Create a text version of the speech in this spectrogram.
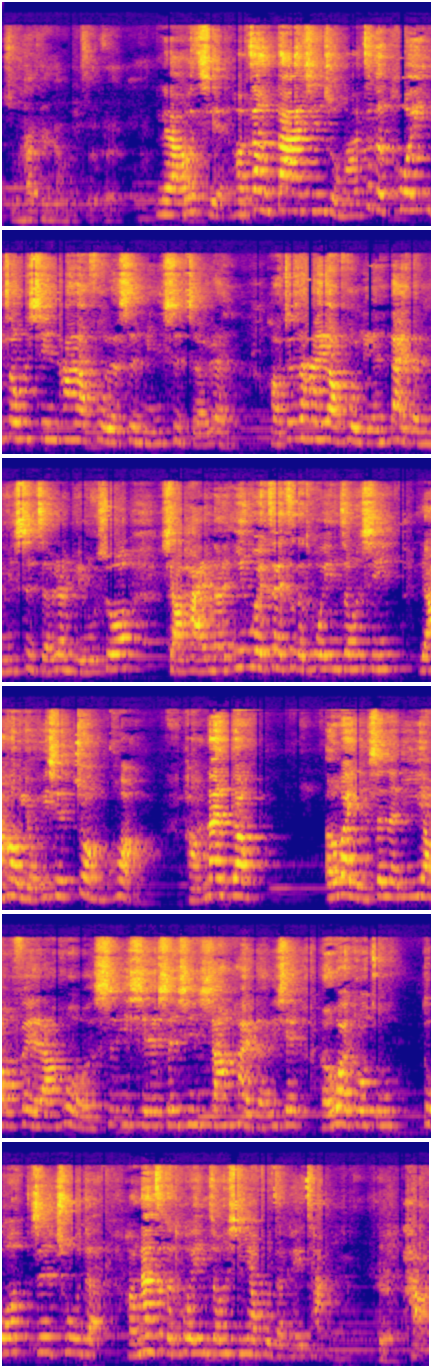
损害赔偿的责任。了解，好，这样大家清楚吗？这个托婴中心他要负的是民事责任，好，就是他要负连带的民事责任，比如说小孩呢，因为在这个托婴中心，然后有一些状况，好，那要。额外衍生的医药费啊，或者是一些身心伤害的一些额外多出多支出的，好，那这个托婴中心要负责赔偿。对，好，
